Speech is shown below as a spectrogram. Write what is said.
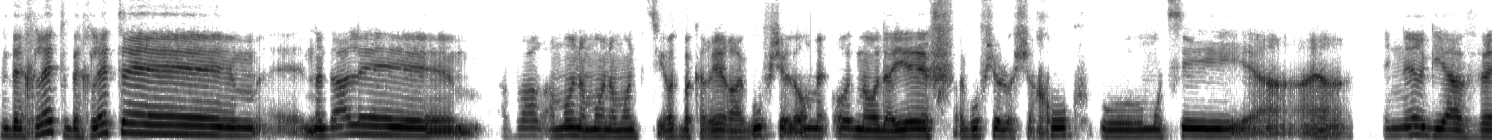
בהחלט בהחלט אה, נדל אה, עבר המון המון המון פציעות בקריירה, הגוף שלו מאוד מאוד עייף, הגוף שלו שחוק, הוא מוציא אנרגיה ו,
